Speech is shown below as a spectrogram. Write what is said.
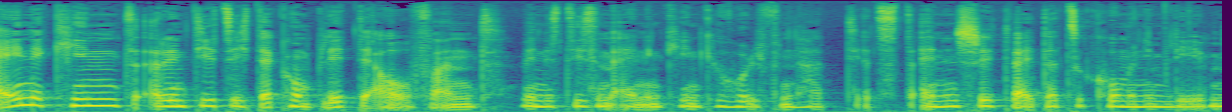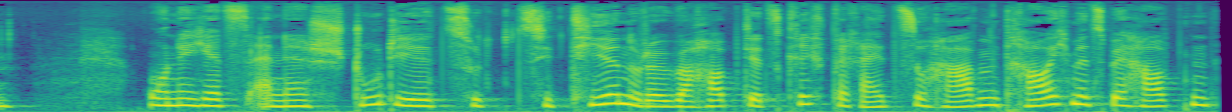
eine Kind rentiert sich der komplette Aufwand, wenn es diesem einen Kind geholfen hat, jetzt einen Schritt weiterzukommen im Leben. Ohne jetzt eine Studie zu zitieren oder überhaupt jetzt griffbereit zu haben, traue ich mir zu behaupten,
